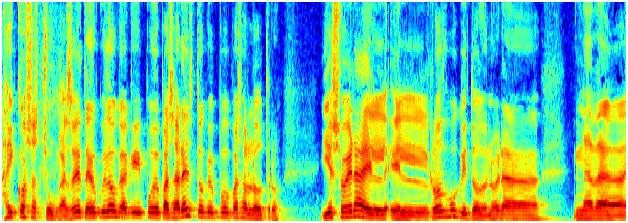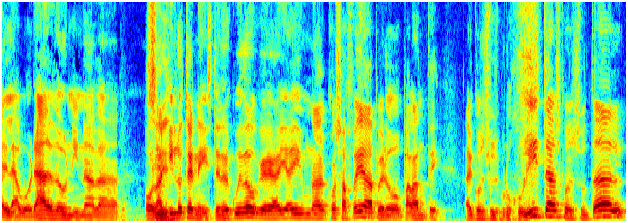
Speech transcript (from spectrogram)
hay cosas chungas, ¿eh? Tened cuidado que aquí puede pasar esto, que puede pasar lo otro. Y eso era el, el roadbook y todo, no era nada elaborado ni nada... Hola, Sí. aquí lo tenéis, tened cuidado que ahí hay una cosa fea, pero pa'lante. Ahí con sus brujulitas, con su tal...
